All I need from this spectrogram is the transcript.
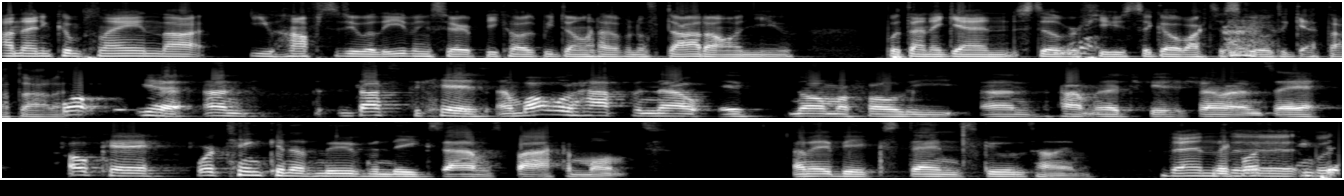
and then complain that you have to do a leaving cert because we don't have enough data on you, but then again, still refuse to go back to school to get that data. Well, yeah, and that's the case. And what will happen now if Norma Foley and Department of Education turn around and say, okay, we're thinking of moving the exams back a month and maybe extend school time? Then Like, what do you the but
